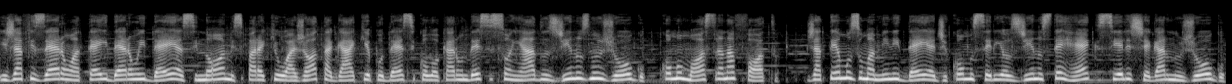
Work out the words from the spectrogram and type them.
e já fizeram até e deram ideias e nomes para que o AJHQ pudesse colocar um desses sonhados dinos no jogo, como mostra na foto. Já temos uma mini ideia de como seriam os dinos T-Rex se eles chegar no jogo.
